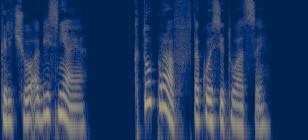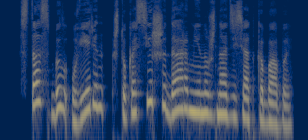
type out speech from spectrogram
горячо объясняя. Кто прав в такой ситуации? Стас был уверен, что кассирше даром не нужна десятка бабы.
